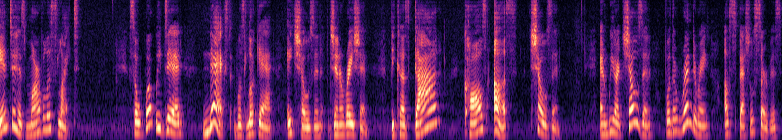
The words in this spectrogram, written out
into his marvelous light. So, what we did next was look at a chosen generation because God calls us chosen, and we are chosen for the rendering of special service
